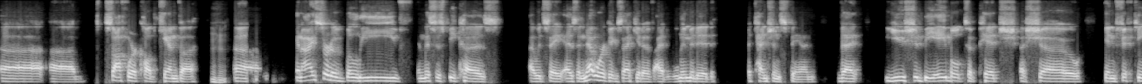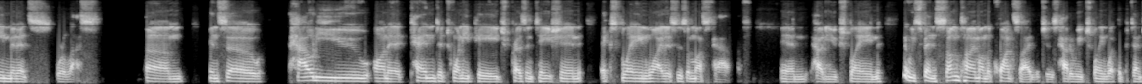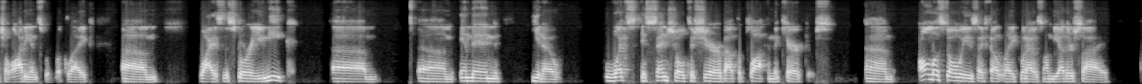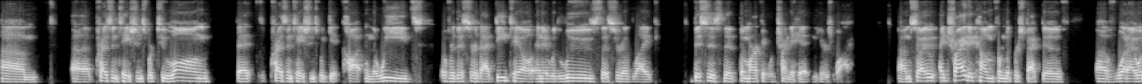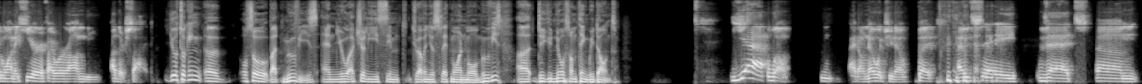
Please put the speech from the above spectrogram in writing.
software called Canva. Mm-hmm. And I sort of believe, and this is because I would say, as a network executive, I had limited attention span, that you should be able to pitch a show in 15 minutes or less. Um, and so how do you on a 10 to 20 page presentation explain why this is a must have and how do you explain you know, we spend some time on the quant side which is how do we explain what the potential audience would look like? Um, why is the story unique? Um, um, and then you know what's essential to share about the plot and the characters? Um, almost always i felt like when i was on the other side um, uh, presentations were too long, that presentations would get caught in the weeds over this or that detail, and it would lose the sort of like, this is the, the market we're trying to hit, and here's why. Um, so I, I try to come from the perspective of what I would want to hear if I were on the other side. You're talking uh, also about movies, and you actually seem to have on your slate more and more movies. Uh, do you know something we don't? Yeah, well, I don't know what you know, but I would say that um,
